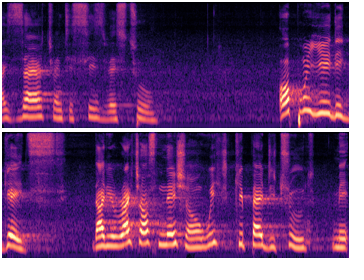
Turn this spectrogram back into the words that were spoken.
Isaiah 26, verse 2. Open ye the gates, that the righteous nation which keepeth the truth may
